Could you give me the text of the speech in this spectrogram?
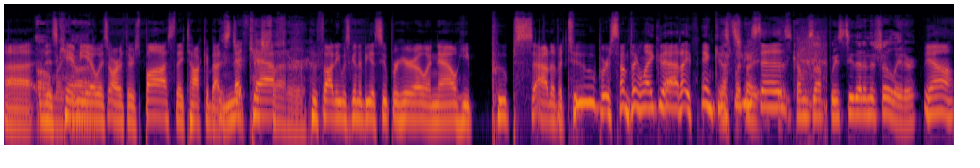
uh, Oh this cameo God. as Arthur's boss. They talk about Mr. Metcalf, Fishladder. who thought he was going to be a superhero, and now he poops out of a tube or something like that. I think is That's what right. he says. It comes up. We see that in the show later. Yeah.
